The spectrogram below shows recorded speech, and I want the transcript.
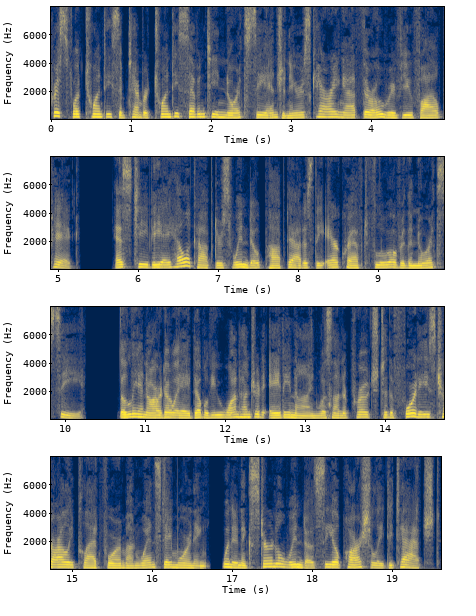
Chris Foote 20 September 2017 North Sea engineers carrying out thorough review file pic. STVA helicopter's window popped out as the aircraft flew over the North Sea. The Leonardo AW189 was on approach to the Forties Charlie platform on Wednesday morning when an external window seal partially detached.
